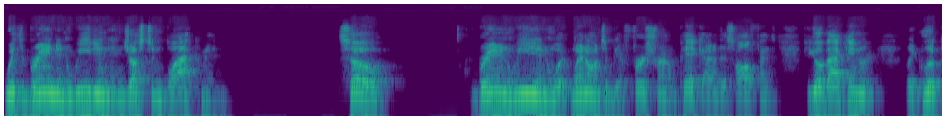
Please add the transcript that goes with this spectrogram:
with Brandon Weeden and Justin Blackmon. So Brandon Weeden went on to be a first round pick out of this offense. If you go back and like look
